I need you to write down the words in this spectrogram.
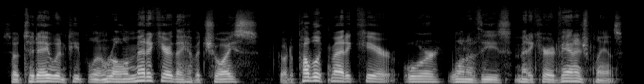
So today, when people enroll in Medicare, they have a choice go to public Medicare or one of these Medicare Advantage plans.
